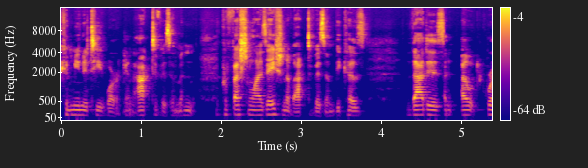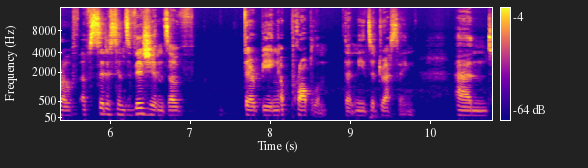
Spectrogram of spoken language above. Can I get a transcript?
community work and activism and professionalization of activism because that is an outgrowth of citizens' visions of there being a problem that needs addressing. And,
